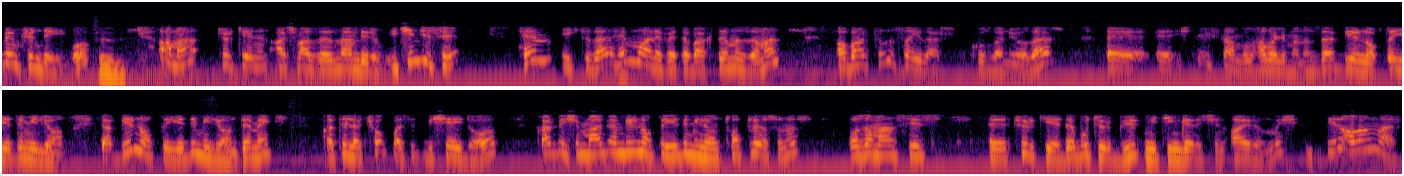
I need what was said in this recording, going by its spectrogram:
Mümkün değil bu. Tabii. Ama Türkiye'nin açmazlarından biri. İkincisi hem iktidar hem muhalefete baktığımız zaman abartılı sayılar kullanıyorlar. Ee, işte İstanbul Havalimanı'nda 1.7 milyon. Ya 1.7 milyon demek Atilla çok basit bir şeydi o. Kardeşim madem 1.7 milyon topluyorsunuz o zaman siz e, Türkiye'de bu tür büyük mitingler için ayrılmış bir alan var.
